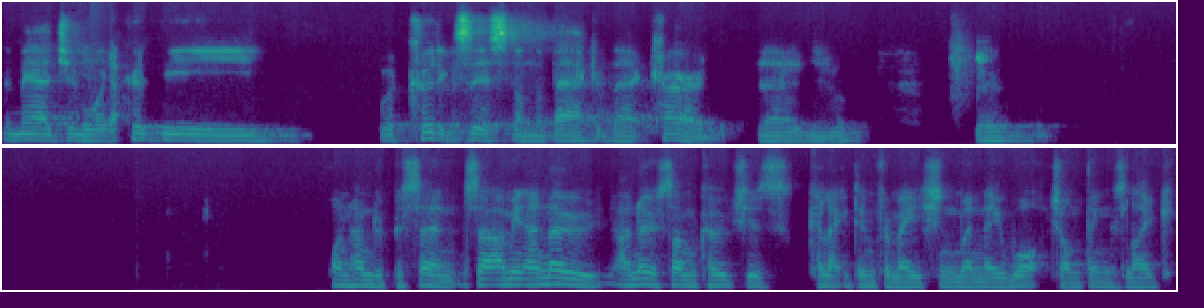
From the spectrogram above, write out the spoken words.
imagine what could be what could exist on the back of that card. Uh, you know. One hundred percent. So, I mean, I know, I know some coaches collect information when they watch on things like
